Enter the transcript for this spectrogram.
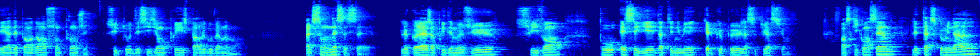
et indépendants sont plongés suite aux décisions prises par le gouvernement. Elles sont nécessaires. Le Collège a pris des mesures suivantes pour essayer d'atténuer quelque peu la situation. En ce qui concerne les taxes communales,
